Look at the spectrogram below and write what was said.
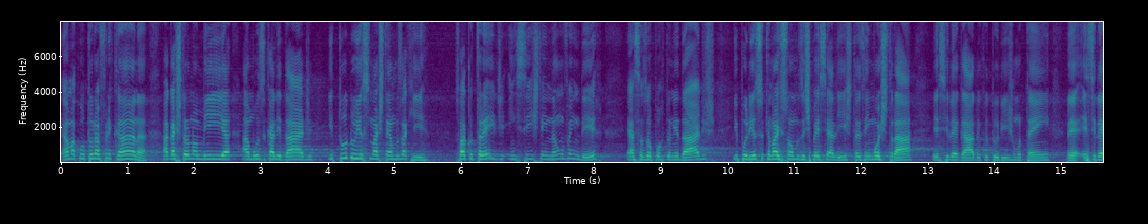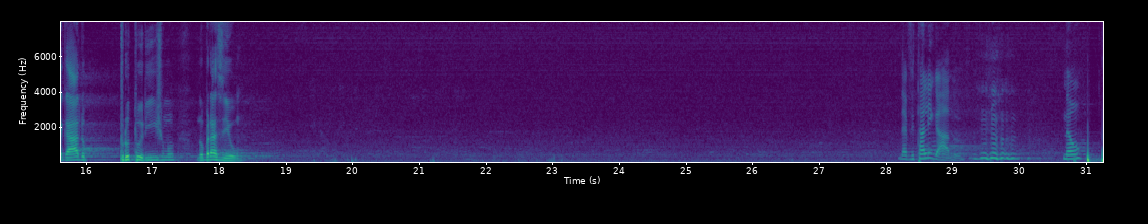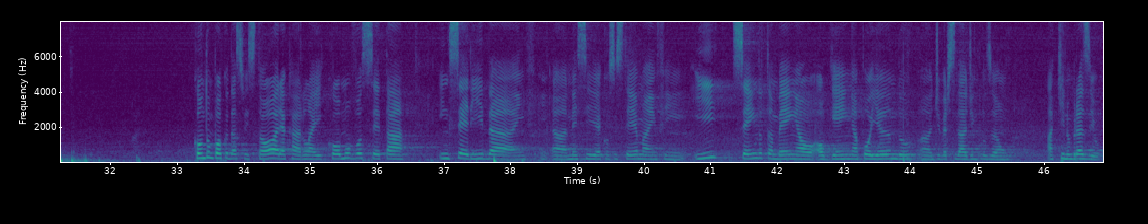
é uma cultura africana, a gastronomia, a musicalidade, e tudo isso nós temos aqui. Só que o trade insiste em não vender essas oportunidades e por isso que nós somos especialistas em mostrar esse legado que o turismo tem, né, esse legado para o turismo no Brasil. Deve estar tá ligado. Não? Conta um pouco da sua história, Carla, e como você está inserida, uh, nesse ecossistema, enfim, e sendo também alguém apoiando a diversidade e inclusão aqui no Brasil.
